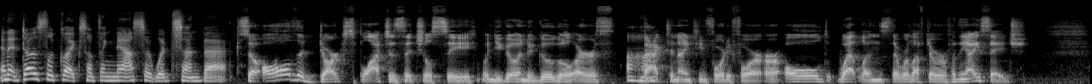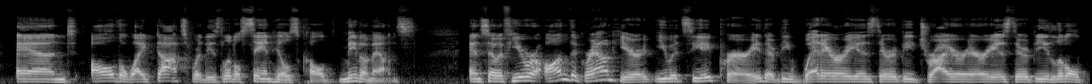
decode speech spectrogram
and it does look like something NASA would send back. So all the dark splotches that you'll see when you go into Google Earth back to 1944 are old wetlands that were left over from the Ice Age. And all the white dots were these little sandhills called Mima Mounds. And so if you were on the ground here, you would see a prairie. There'd be wet areas, there would be drier areas, there would be little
